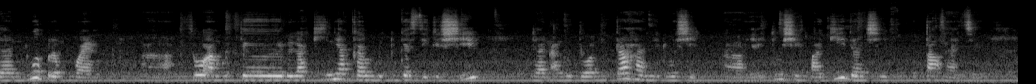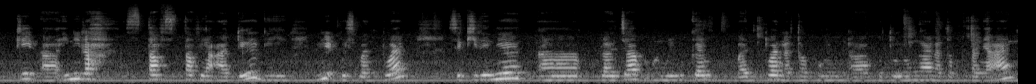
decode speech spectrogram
dan 2 perempuan. Uh, so anggota lelaki ini akan bertugas 3 shift dan anggota wanita hanya 2 shift uh, iaitu shift pagi dan shift petang sahaja. Okay, uh, inilah staff-staff yang ada di unit polis bantuan. Sekiranya uh, pelajar memerlukan bantuan ataupun uh, pertolongan atau pertanyaan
